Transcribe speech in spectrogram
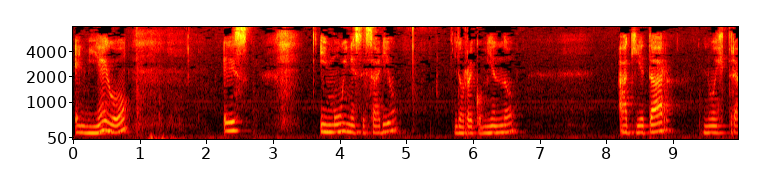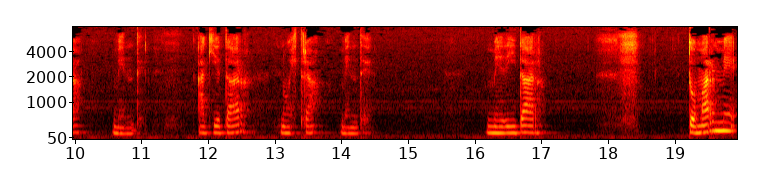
en mi ego es, y muy necesario, lo recomiendo, aquietar nuestra mente, aquietar nuestra mente, meditar, tomarme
